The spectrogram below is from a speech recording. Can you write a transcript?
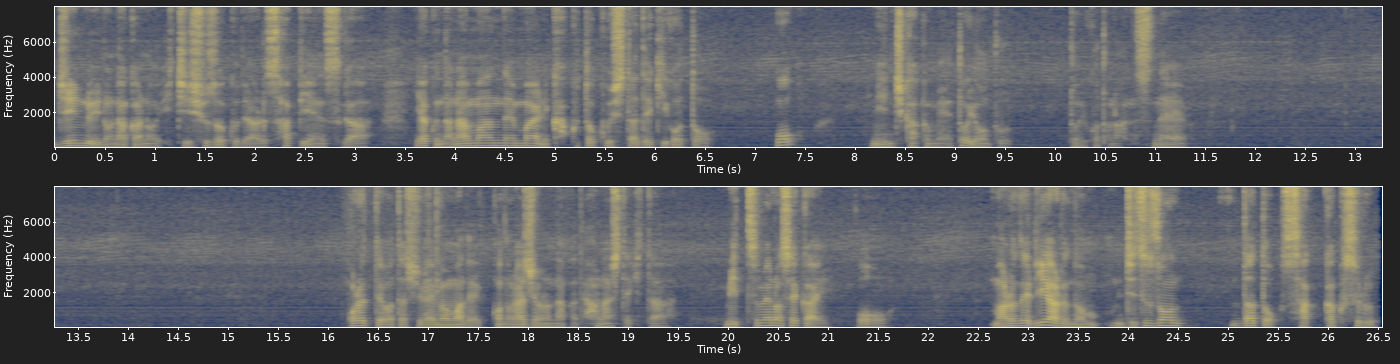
人類の中の一種族であるサピエンスが約7万年前に獲得した出来事を認知革命と呼ぶということなんですね。これって私が今までこのラジオの中で話してきた3つ目の世界をまるでリアルの実存だと錯覚するっ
